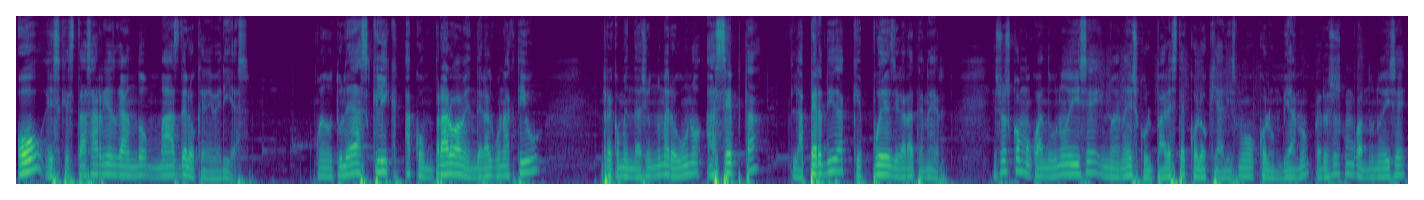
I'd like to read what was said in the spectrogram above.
O es que estás arriesgando más de lo que deberías. Cuando tú le das clic a comprar o a vender algún activo, recomendación número uno, acepta la pérdida que puedes llegar a tener. Eso es como cuando uno dice, y me van a disculpar este coloquialismo colombiano, pero eso es como cuando uno dice,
